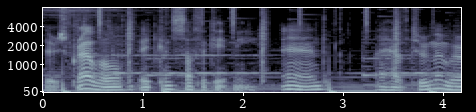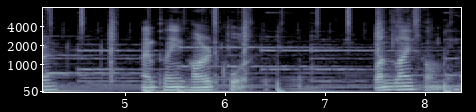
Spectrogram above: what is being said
There's gravel, it can suffocate me. And I have to remember, I'm playing hardcore. One life only.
